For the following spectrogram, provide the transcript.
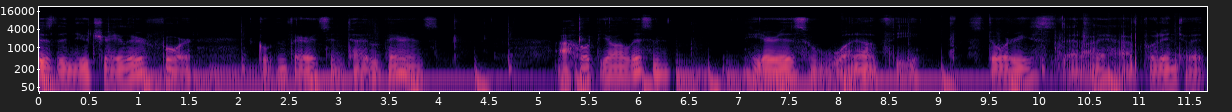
is the new trailer for Golden Ferrets Entitled Parents. I hope y'all listen. Here is one of the stories that I have put into it.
